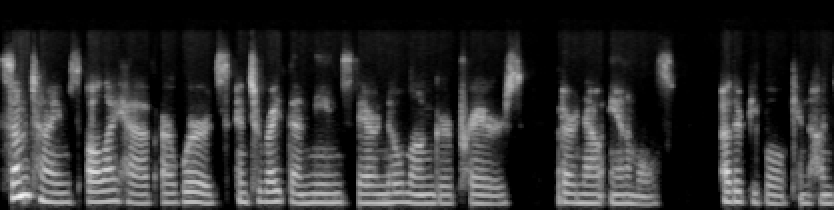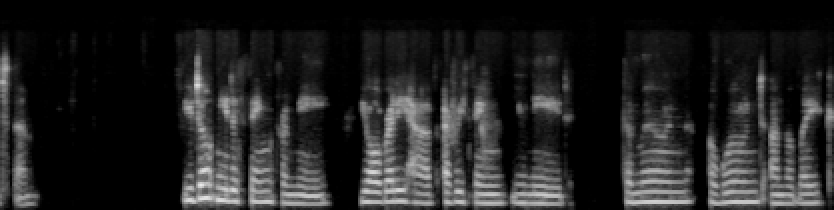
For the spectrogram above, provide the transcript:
Sometimes all I have are words, and to write them means they are no longer prayers, but are now animals. Other people can hunt them. You don't need a thing from me. You already have everything you need the moon, a wound on the lake,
